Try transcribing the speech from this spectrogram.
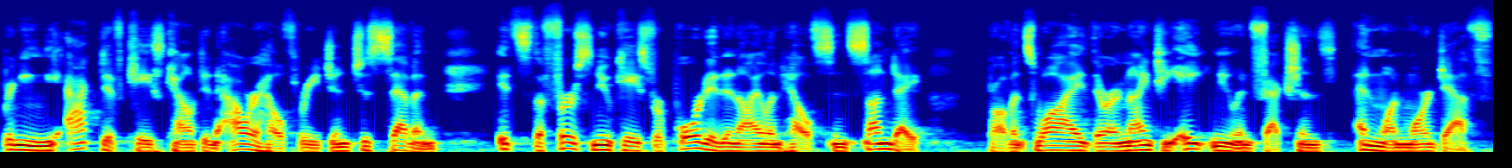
bringing the active case count in our health region to seven. It's the first new case reported in Island Health since Sunday. Province wide, there are 98 new infections and one more death.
